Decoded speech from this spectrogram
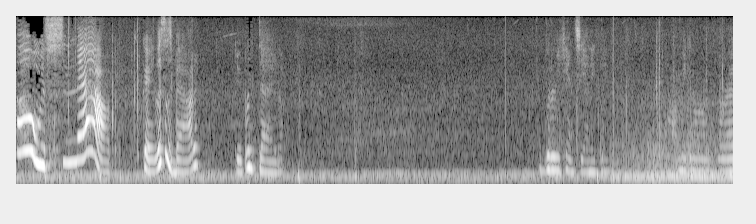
Oh, snap. Okay, this is bad. Dude, we're dead. Literally can't see anything. I'm making a run for it.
